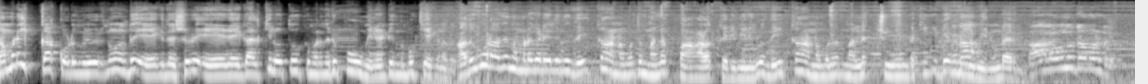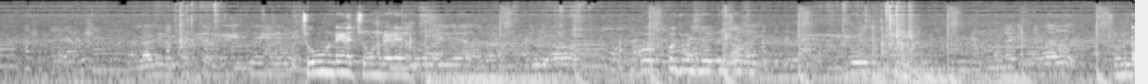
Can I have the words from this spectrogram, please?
നമ്മുടെ ഇക്ക കൊടുങ്ങല്ലൂരിൽ നിന്ന് വന്നിട്ട് ഏകദേശം ഒരു ഏഴേകാൽ കിലോ തൂക്കം വരുന്ന ഒരു പൂമിനായിട്ട് ഇന്ന് ബുക്ക് ചെയ്യണത്. അതുകൂടാതെ നമ്മുടെ കടയിൽ നിന്ന് ഇതേ കാണുന്ന പോലത്തെ നല്ല പാളക്കരി മീനുകളും ഇതേ കാണുന്ന പോലെ നല്ല ചൂണ്ടക്കി കിട്ടിയ മീനുണ്ടായിരുന്നു ചൂണ്ടയാണ് ചൂണ്ടയാണ്. ചൂണ്ട.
